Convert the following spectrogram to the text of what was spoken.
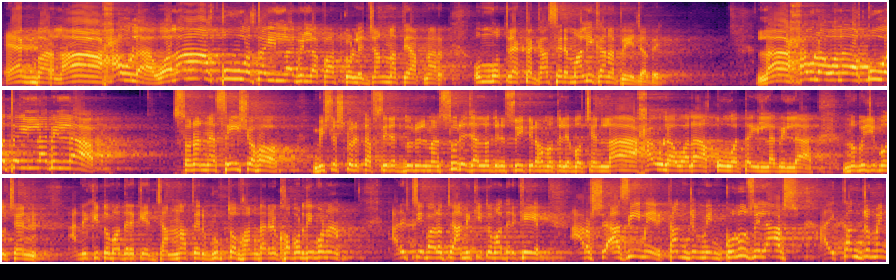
একবার লা হাওলা ওয়ালা ইল্লা বিল্লাহ পাঠ করলে জান্নাতে আপনার উম্মতের একটা গাছের মালিকানা পেয়ে যাবে। লা হাওলা ওয়ালা ইল্লা বিল্লাহ। সোনান নাসি সহ বিশেষ করে তাফসিরের দুরুল মান সুরে জাল্লুদ্দিন সুইতি রহমতুল্লাহ বলছেন, লা হাওলা ওয়ালা কুওয়াতা ইল্লা বিল্লাহ। নবীজি বলছেন, আমি কি তোমাদেরকে জান্নাতের গুপ্ত ভান্ডারের খবর দিব না? আরেকটি বারতে আমি কি তোমাদেরকে আরশ আজিমের কাঞ্জুমিন কুনুজিল আরশ, আই কাঞ্জুমিন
